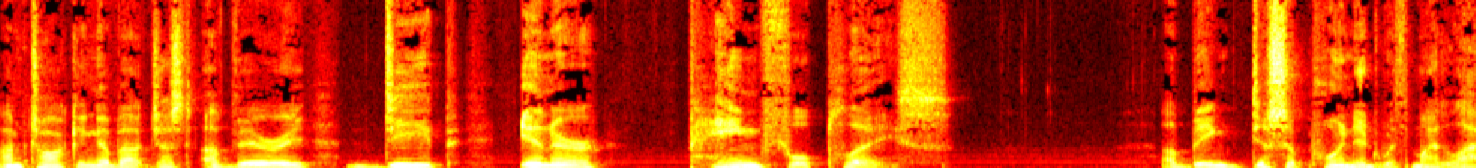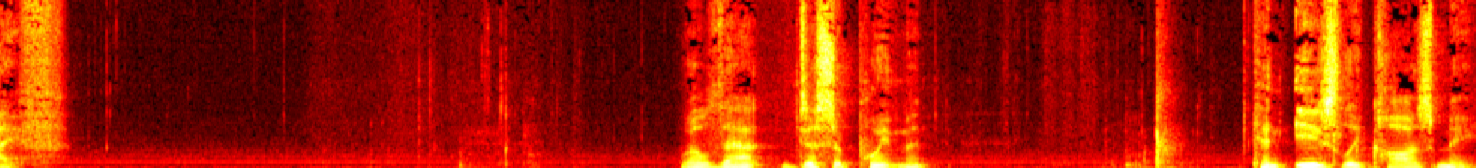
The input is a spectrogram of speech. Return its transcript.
I'm talking about just a very deep, inner, painful place of being disappointed with my life. Well, that disappointment can easily cause me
